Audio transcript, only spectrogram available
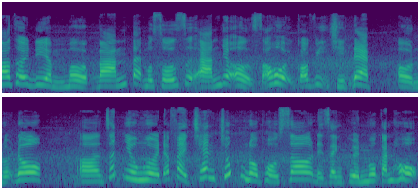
Vào thời điểm mở bán tại một số dự án nhà ở xã hội có vị trí đẹp ở nội đô, ờ, rất nhiều người đã phải chen chúc nộp hồ sơ để giành quyền mua căn hộ.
